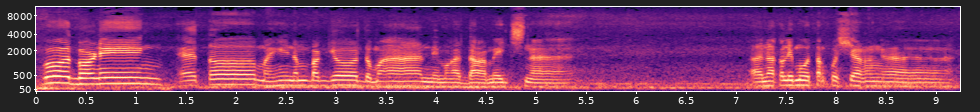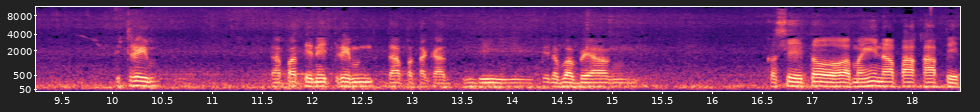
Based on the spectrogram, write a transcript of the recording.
Good morning! Ito, mahinang bagyo, dumaan, may mga damage na uh, nakalimutan ko siyang uh, i-trim. Dapat tinitrim, dapat agad, hindi pinababayang kasi ito, uh, mahina pa kapit.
